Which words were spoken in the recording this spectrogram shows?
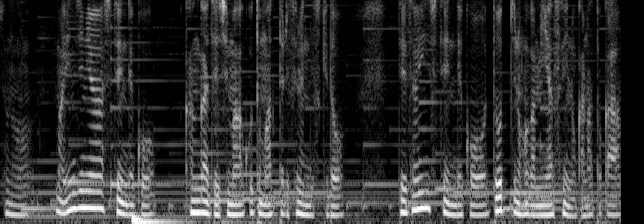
その、まあ、エンジニア視点でこう考えてしまうこともあったりするんですけどデザイン視点でこうどっちの方が見やすいのかなとか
